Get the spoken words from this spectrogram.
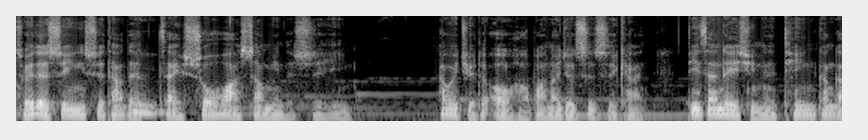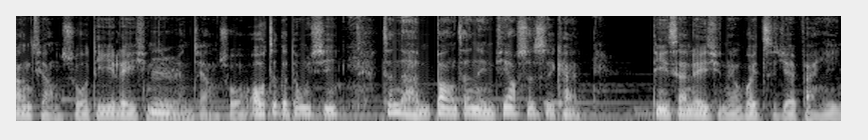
所谓的适应是他的在说话上面的适应，嗯、他会觉得哦，好吧，那就试试看。第三类型呢，听刚刚讲说第一类型的人讲说，嗯、哦，这个东西真的很棒，真的你一定要试试看。第三类型人会直接反应，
